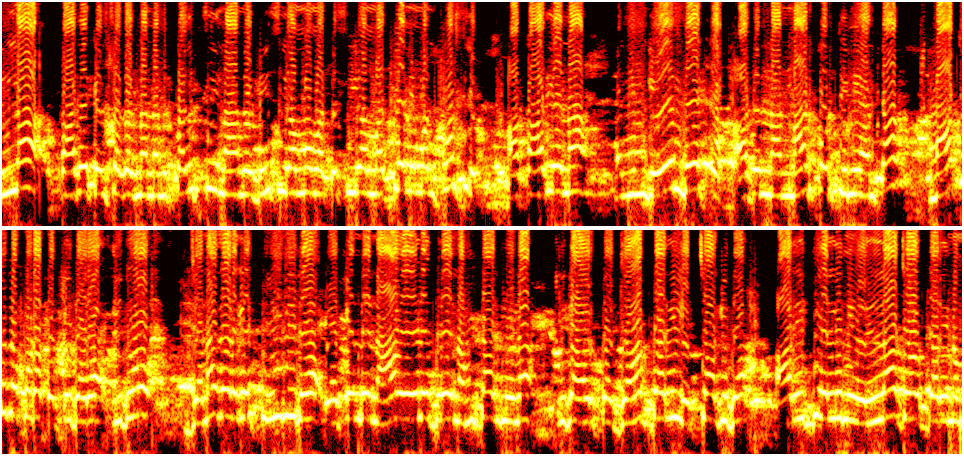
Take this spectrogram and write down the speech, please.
ಎಲ್ಲಾ ಕಾರ್ಯ ಕೆಲಸಗಳನ್ನ ನನಗೆ ಕಲಿಸಿ ನಾನು ಡಿ ಸಿ ಎಂ ಮತ್ತೆ ಸಿ ಎಂ ಮಧ್ಯೆ ನಿಮ್ಮನ್ನು ಕೂರಿಸಿ, ಆ ಕಾರ್ಯನ ನಿಮ್ಗೆ ಏನ್ ಬೇಕು ಅದನ್ನ ನಾನು ಮಾಡ್ಕೊಡ್ತೀನಿ ಅಂತ ಮಾತನ್ನು ಕೂಡ ಕೊಟ್ಟಿದ್ದಾರೆ. ಇದು ಜನಗಳಿಗೆ ತಿಳಿದಿದೆ, ಯಾಕೆಂದ್ರೆ ನಾವ್ ಹೇಳಿದ್ರೆ ನಂಬ್ತಾ ಇರ್ಲಿಲ್ಲ. ಈಗ ಅವ್ರ ಜವಾಬ್ದಾರಿ ಹೆಚ್ಚಾಗಿದೆ. ಆ ರೀತಿಯಲ್ಲಿ ನೀವು ಎಲ್ಲಾ ಜವಾಬ್ದಾರಿನೂ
